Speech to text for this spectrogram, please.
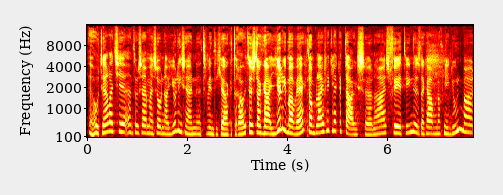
Een hotelletje. En toen zei mijn zoon, nou jullie zijn 20 jaar getrouwd, dus dan gaan jullie maar weg. Dan blijf ik lekker thuis. nou, hij is 14, dus dat gaan we nog niet doen. Maar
